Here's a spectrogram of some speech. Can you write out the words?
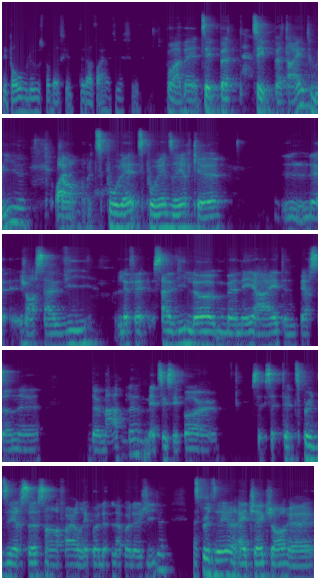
t'es pauvre, là, ou c'est pas parce que t'es l'affaire. Tu sais, Ouais, ben, tu sais, peut- peut-être, oui. Ouais. Genre, tu pourrais, tu pourrais dire que le, genre sa vie, le fait, sa vie l'a mené à être une personne euh, de marde, mais tu sais, c'est pas un. tu peux dire ça sans faire l'apologie. là. Tu peux dire, hey, check, genre, euh,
